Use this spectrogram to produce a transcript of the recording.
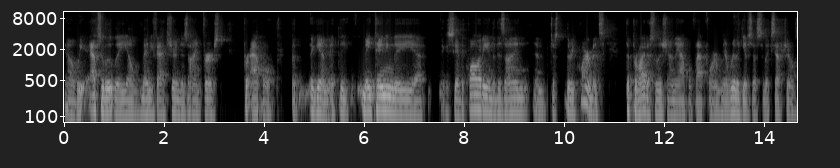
you know, we absolutely you know, manufacture and design first for Apple. But again, at the maintaining the, uh, like I say, the quality and the design and just the requirements to provide a solution on the Apple platform, know, really gives us some exceptional,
